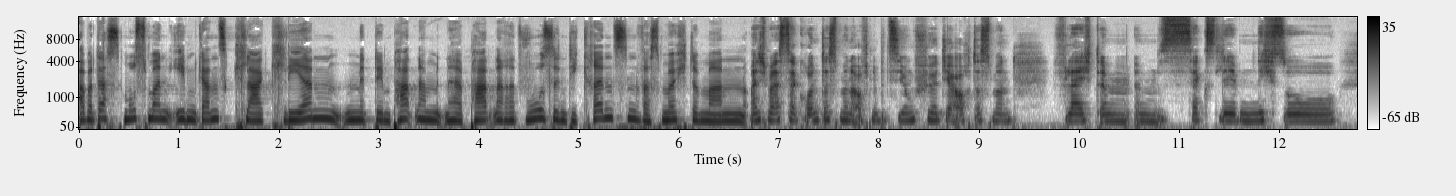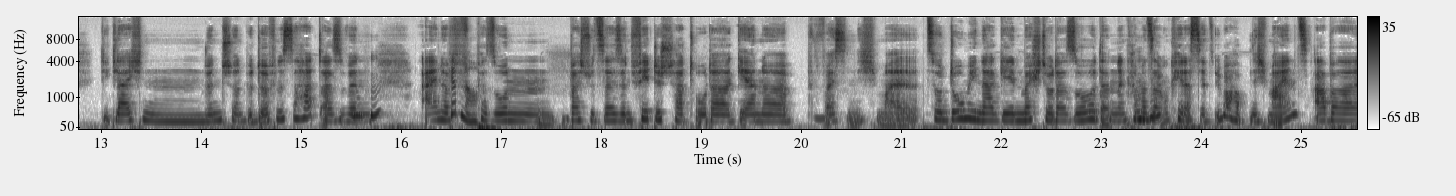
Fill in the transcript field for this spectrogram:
Aber das muss man eben ganz klar klären mit dem Partner, mit einer Partnerin. Wo sind die Grenzen? Was möchte man? Manchmal ist der Grund, dass man auf eine Beziehung führt, ja auch, dass man vielleicht im, im Sexleben nicht so die gleichen Wünsche und Bedürfnisse hat. Also wenn mhm. eine genau. Person beispielsweise einen Fetisch hat oder gerne, weiß nicht, mal zur Domina gehen möchte oder so, dann, dann kann man mhm. sagen, okay, das ist jetzt überhaupt nicht meins. Aber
